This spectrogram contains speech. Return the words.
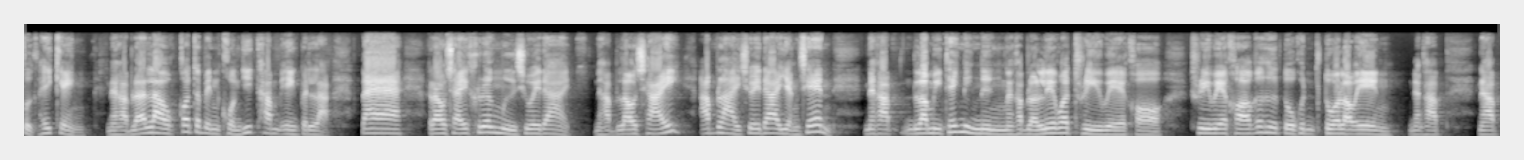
ฝึกให้เก่งนะครับแล้วเราก็จะเป็นคนที่ทำเองเป็นหลัก แต่เราใช้เครื่องมือช่วยได้นะครับเราใช้ upline ช่วยได้อย่างเช่นนะครับเรามีเทคนิคหนึ่งนะครับเราเรียกว่า three way call three way call ก็คือตัวคุณตัวเราเองนะครับนะครับ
